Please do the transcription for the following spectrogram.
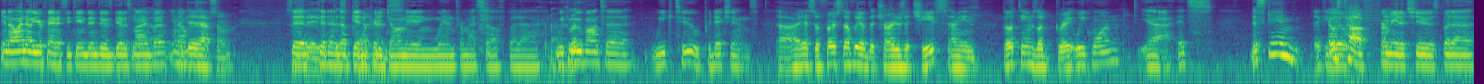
you know, I know your fantasy team didn't do as good as mine, but you know, I did have some. some did did end up getting a pretty dominating win for myself, but uh, but we can move on to week two predictions. All right, yeah. So first up, we have the Chargers at Chiefs. I mean, both teams look great week one. Yeah, it's this game. It, it was go, tough for yeah. me to choose, but uh,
